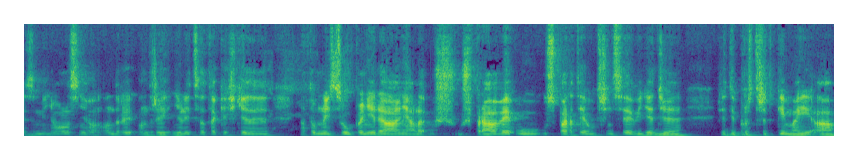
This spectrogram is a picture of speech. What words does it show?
zmiňoval vlastně Ondřej, Ondřej Hnilica, tak ještě na tom nejsou úplně ideálně, ale už, už právě u, u Sparty a u Třince je vidět, že, že ty prostředky mají a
